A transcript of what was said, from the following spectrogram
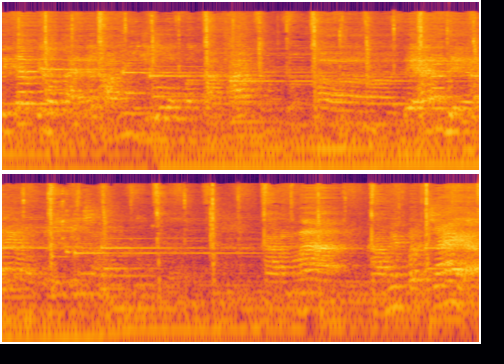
ketika pilkada kami juga memetakan eh, daerah-daerah yang memiliki calon karena kami percaya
